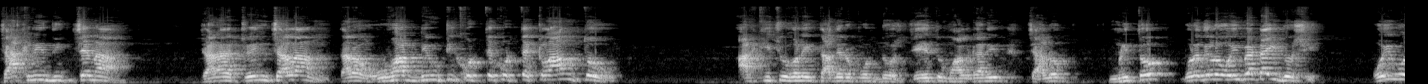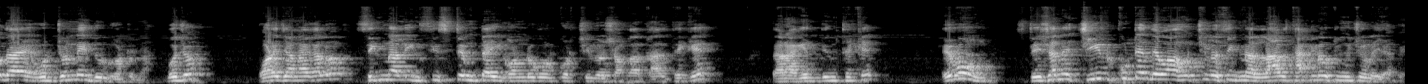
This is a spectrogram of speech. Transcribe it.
চাকরি দিচ্ছে না। যারা ট্রেন চালান, তারা ওভার ডিউটি করতে করতে ক্লান্ত। আর কিছু হলেই তাদের ওপর দোষ। যেহেতু মালগাড়ির চালক মৃত, বলে দিল, ওই বেটাই দোষী। ওই বোধ ওর জন্যই দুর্ঘটনা। বোঝো? পরে জানা গেল সিগন্যালিং সিস্টেমটাই গন্ডগোল করছিল সকালকাল থেকে, তার আগের দিন থেকে। এবং স্টেশনে চিরকুটে দেওয়া হচ্ছিল সিগন্যাল লাল থাকলেও তুমি চলে যাবে।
